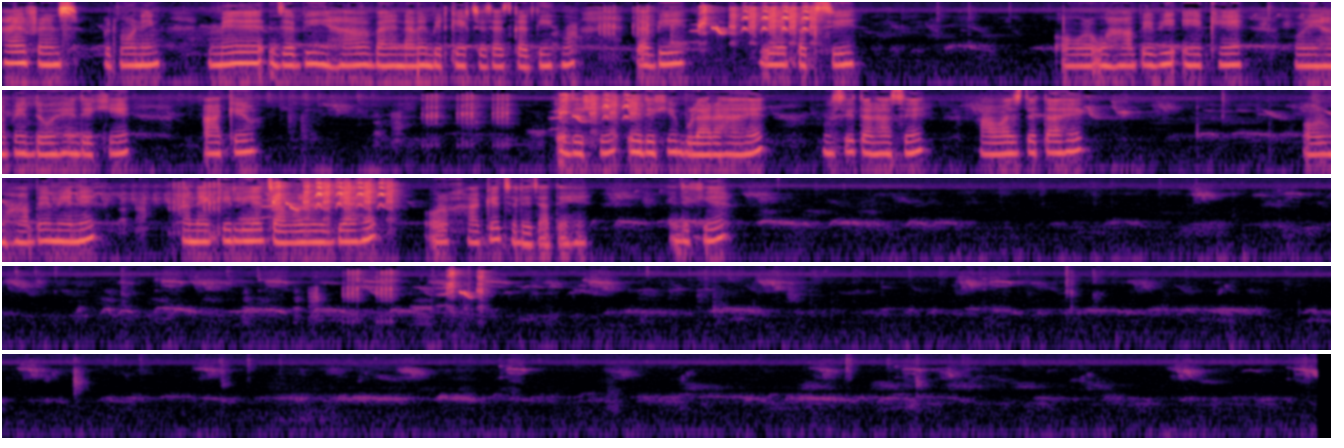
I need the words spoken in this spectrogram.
Hi friends good morning मैं जब भी यहाँ बरंडा में बैठ के एक्सरसाइज करती हूँ, तभी ये पक्षी और वहाँ पे भी एक है और यहाँ पे दो हैं। देखिए, आके ये देखिए ये देखिए, बुला रहा है। उसी तरह से आवाज़ देता है और वहाँ पे मैंने खाने के लिए चावल दिया है और खा के चले जाते हैं। देखिए।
